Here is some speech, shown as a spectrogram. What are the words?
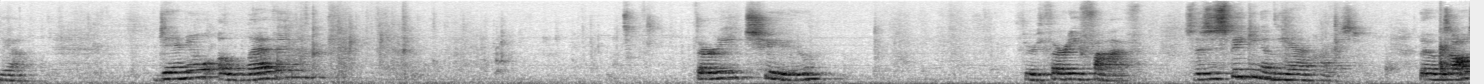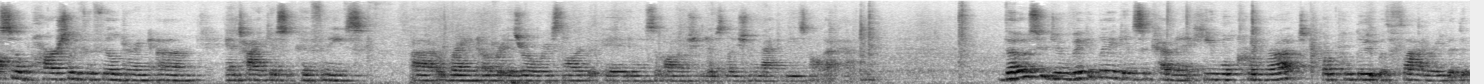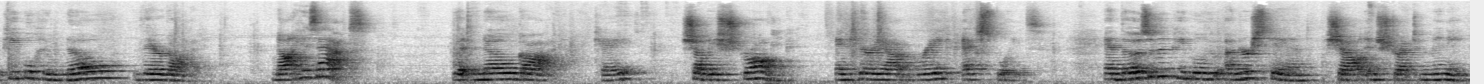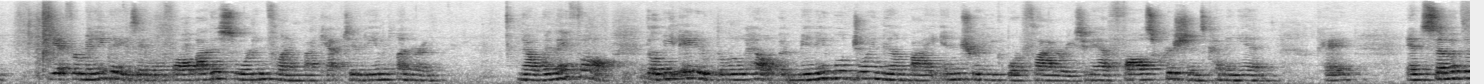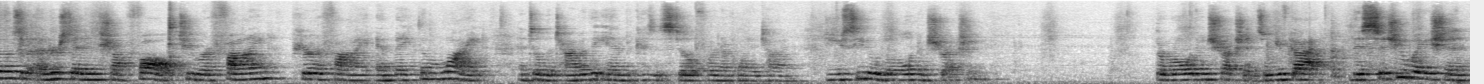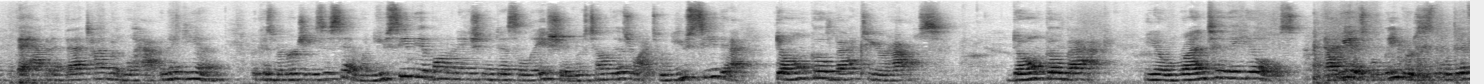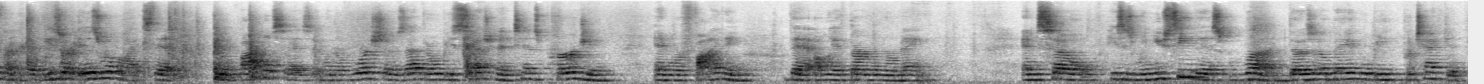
Yeah. Daniel 11, 32 through 35. So this is speaking of the Antichrist. But it was also partially fulfilled during um, Antiochus Epiphanes' uh, reign over Israel where he slaughtered the pig and this abomination desolation, the Maccabees and all that happened. Those who do wickedly against the covenant, he will corrupt or pollute with flattery, but the people who know their God, not his acts, but know God, okay, shall be strong and carry out great exploits. And those of the people who understand shall instruct many. Yet for many days they will fall by the sword and flame, by captivity and plundering. Now, when they fall, they'll be aided with a little help, but many will join them by intrigue or flattery. So you have false Christians coming in, okay? And some of those of understanding shall fall to refine, purify, and make them white until the time of the end, because it's still for an appointed time. Do you see the role of instruction? The role of instruction. So you've got this situation that happened at that time, but will happen again. Because remember, Jesus said, when you see the abomination of desolation, he was telling the Israelites, when you see that, don't go back to your house. Don't go back. You know, run to the hills. Now, we as believers is a little different, but these are Israelites that the Bible says that when the Lord shows up, there will be such an intense purging and refining that only a third will remain. And so he says, when you see this, run. Those that obey will be protected.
